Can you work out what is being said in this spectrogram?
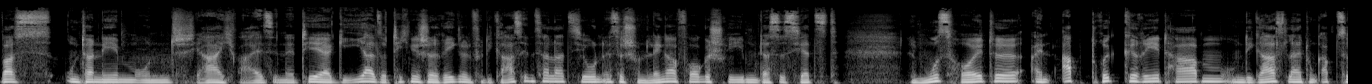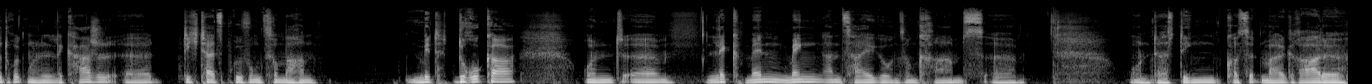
was unternehmen und ja, ich weiß, in der TRGI, also technische Regeln für die Gasinstallation, ist es schon länger vorgeschrieben, dass es jetzt muss heute ein Abdrückgerät haben, um die Gasleitung abzudrücken und eine Leckagedichtheitsprüfung äh, zu machen mit Drucker und ähm, Leckmengenanzeige und so ein Krams. Äh, und das Ding kostet mal gerade,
